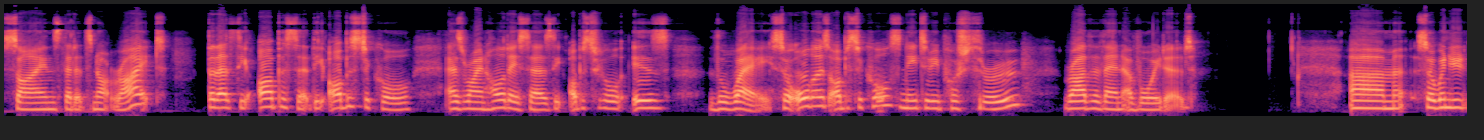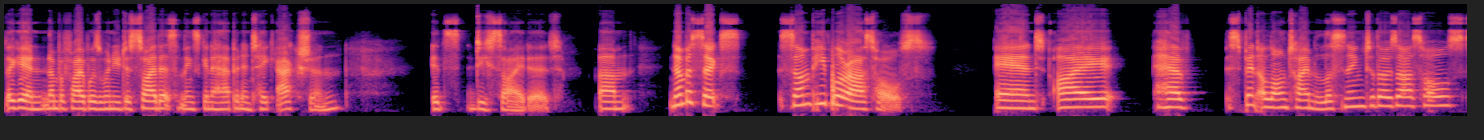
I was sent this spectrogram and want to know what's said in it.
signs that it's not right. But that's the opposite. The obstacle, as Ryan Holiday says, the obstacle is the way. So all those obstacles need to be pushed through rather than avoided. Um, so when you again, number five was when you decide that something's going to happen and take action, it's decided. Um, number six, some people are assholes, and I have spent a long time listening to those assholes,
